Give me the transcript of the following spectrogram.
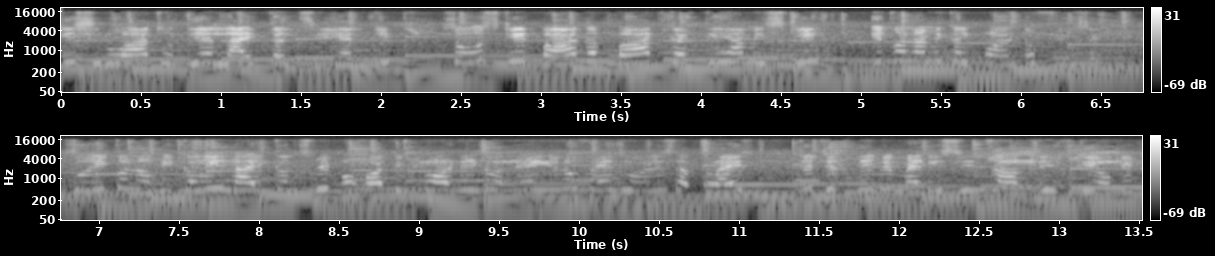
की शुरुआत होती है लाइकन से, यानी कि सो उसके बाद अब बात करते हैं हम इसकी इकोनॉमिकल पॉइंट ऑफ़ व्यू से. सो इकोनॉमिकली लाइकन्स भी बहुत इंपॉर्टेंट होते हैं. You know friends you surprise कि जितनी भी मेडिसिन आप देखते होगे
